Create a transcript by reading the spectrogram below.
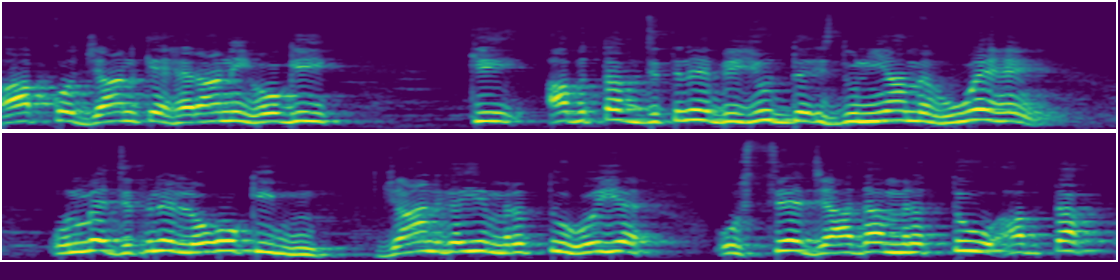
आपको जान के हैरानी होगी कि अब तक जितने भी युद्ध इस दुनिया में हुए हैं, उनमें जितने लोगों की जान गई है, मृत्यु हुई है उससे ज़्यादा मृत्यु अब तक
